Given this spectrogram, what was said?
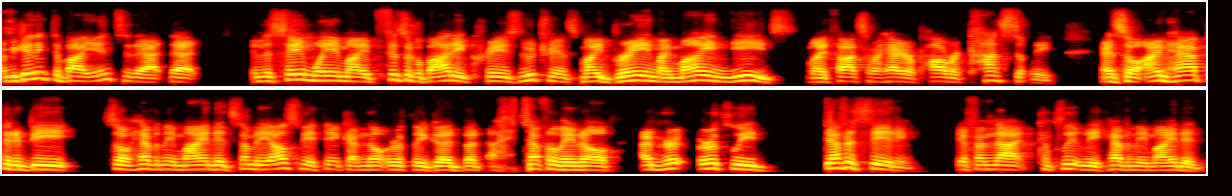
I'm beginning to buy into that. That in the same way my physical body craves nutrients, my brain, my mind needs my thoughts and my higher power constantly. And so I'm happy to be so heavenly minded. Somebody else may think I'm no earthly good, but I definitely know I'm earthly devastating if I'm not completely heavenly minded.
